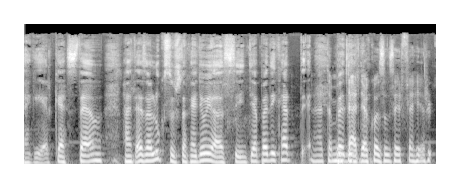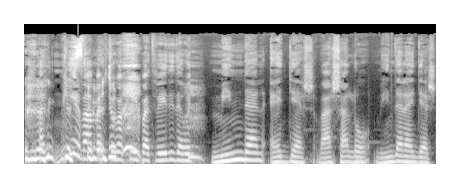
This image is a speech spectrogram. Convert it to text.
megérkeztem. Hát ez a luxusnak egy olyan szintje, pedig hát... Hát a műtárgyakhoz azért fehér hát Nyilván meg csak a képet védi, de hogy minden egyes vásárló, minden egyes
